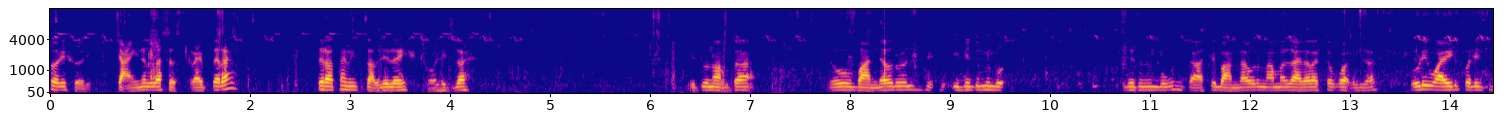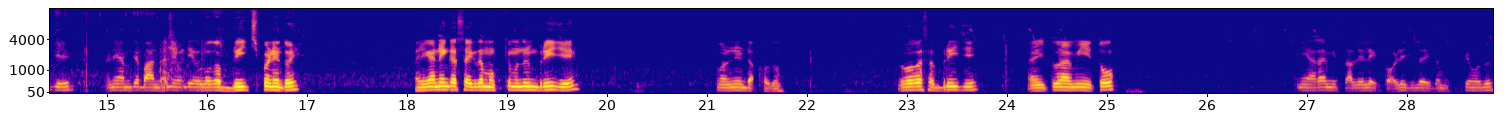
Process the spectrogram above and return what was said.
सॉरी सॉरी चॅनलला सबस्क्राईब करा. तर आता मी चाललेलो आहे कॉलेजला इथून आमचा जो बांध्यावरून इथे तुम्ही ब- इथे तुम्ही बघू शकता असे बांधावरून आम्हाला जायला लागतं कॉलेजला. एवढी वाईट परिस्थिती आहे आणि आमच्या बांधामध्ये बघा ब्रिज पण येतोय. आहे का नाही कसं एकदम मुख्यमधून ब्रिज आहे. मला नीट दाखवतो. बघा असं ब्रिज आहे आणि इथून आम्ही येतो. आणि आता मी चाललेलं आहे कॉलेजला एकदम मुख्यमधून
